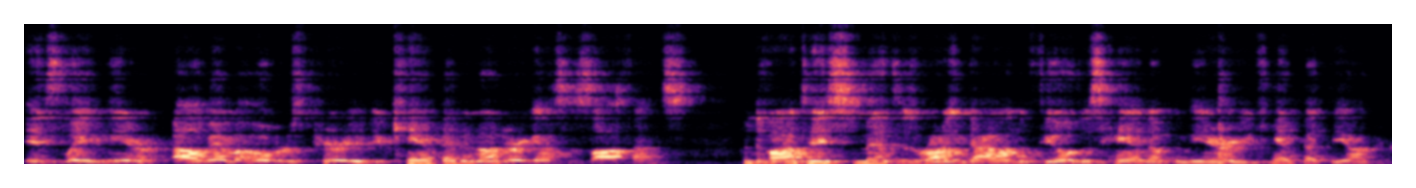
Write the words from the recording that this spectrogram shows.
it's late in the year. Alabama overs, period. You can't bet an under against this offense. When DeVonta Smith is running down the field, with his hand up in the air, you can't bet the under.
